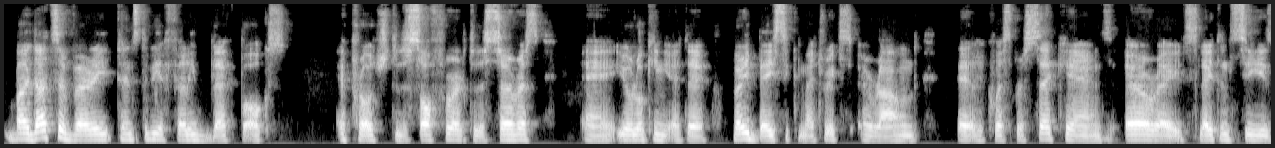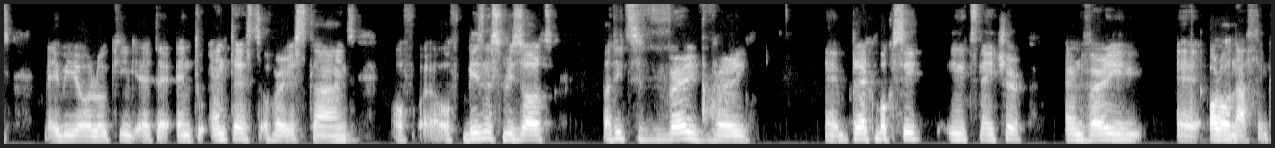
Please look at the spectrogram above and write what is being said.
but that's a very tends to be a fairly black box approach to the software, to the service. Uh, you're looking at a very basic metrics around uh, request per second, error rates, latencies. Maybe you're looking at the end-to-end tests of various kinds of, of business results, but it's very, very uh, black boxy in its nature and very uh, all or nothing.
